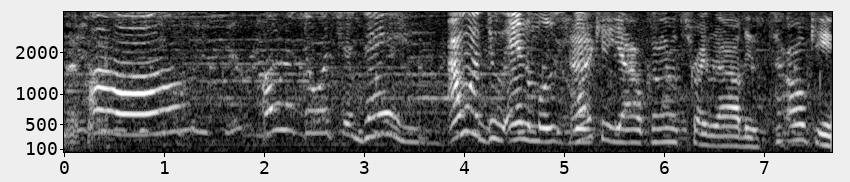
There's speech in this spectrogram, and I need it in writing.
Not today. Oh, I want to do it today. I want to do animals. How can y'all concentrate with all this talking?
